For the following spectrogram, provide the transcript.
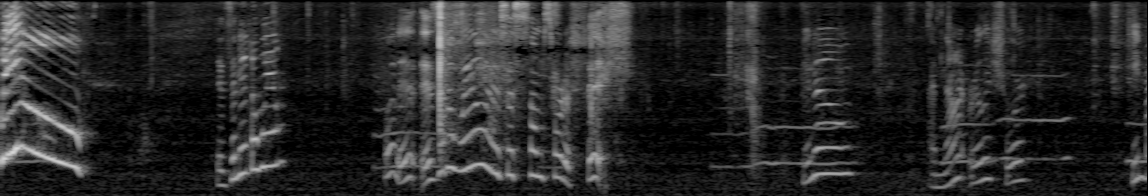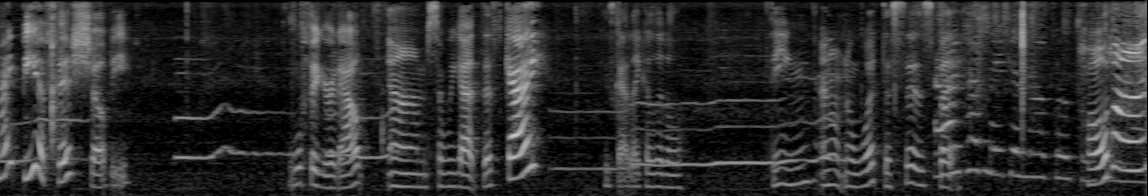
whale! Isn't it a whale? What is, is it a whale or is this some sort of fish? You know, I'm not really sure. He might be a fish, Shelby. We'll figure it out. Um, so we got this guy. He's got like a little thing. I don't know what this is, but I can make another hold on,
